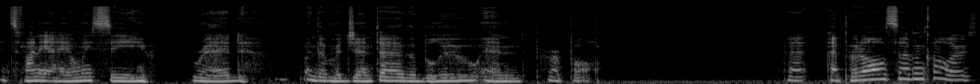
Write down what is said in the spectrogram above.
It's funny, I only see red, the magenta, the blue, and purple. But I put all seven colors.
